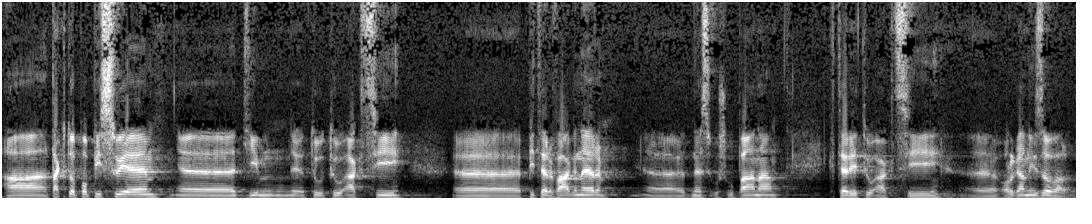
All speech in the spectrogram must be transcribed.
A tak to popisuje eh, tím, tu, tu akci eh, Peter Wagner, dnes už u pána, který tu akci eh, organizoval.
